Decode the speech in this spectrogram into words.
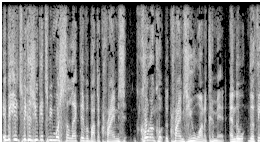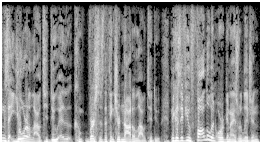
It- It's because you get to be more selective about the crimes, quote unquote, the crimes you want to commit and the the things that you're allowed to do uh, versus the things you're not allowed to do. Because if you follow an organized religion,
